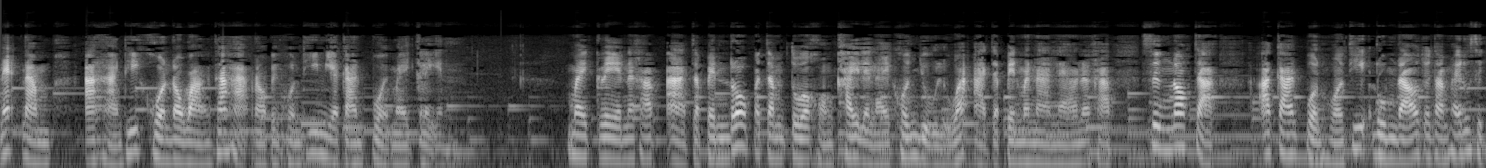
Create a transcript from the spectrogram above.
แนะนำอาหารที่ควรระวังถ้าหากเราเป็นคนที่มีอาการป่วยไมเกรนไมเกรนนะครับอาจจะเป็นโรคประจำตัวของใครหลาย ๆ คนอยู่หรือว่าอาจจะเป็นมานานแล้วนะครับ ซึ่งนอกจากอาการปวดหัวที่รุมเร้าจนทำให้รู้สึก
